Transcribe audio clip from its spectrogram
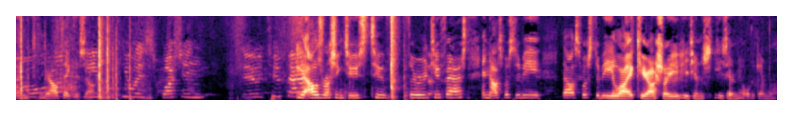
own- here, I'll take this out. He, he was watching through too fast. Yeah, I was rushing too too through too fast, and that was supposed to be that was supposed to be like here. I'll show you. He's gonna he's gonna hold the camera.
